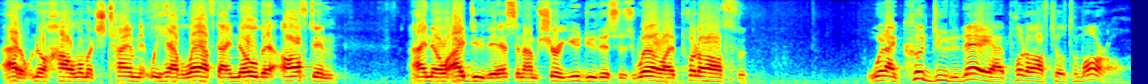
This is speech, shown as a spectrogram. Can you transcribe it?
I don't know how much time that we have left. I know that often, I know I do this, and I'm sure you do this as well. I put off what I could do today, I put off till tomorrow.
